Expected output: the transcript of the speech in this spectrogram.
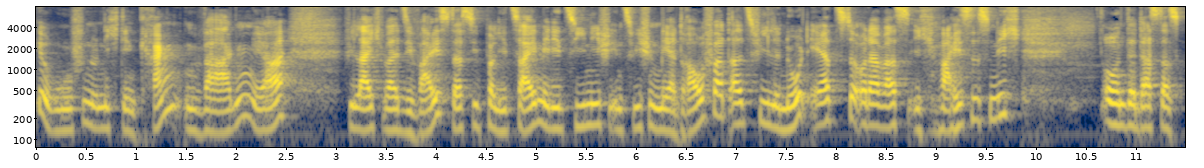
gerufen und nicht den Krankenwagen? Ja, vielleicht weil sie weiß, dass die Polizei medizinisch inzwischen mehr drauf hat als viele Notärzte oder was? Ich weiß es nicht. Und äh, dass das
